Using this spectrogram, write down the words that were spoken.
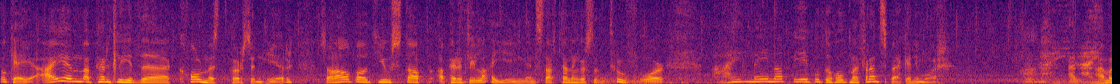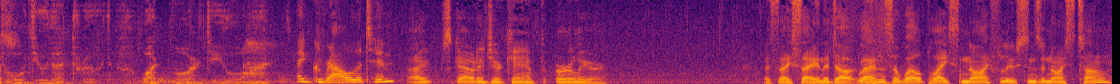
Okay, I am apparently the calmest person here, so how about you stop apparently lying and start telling us the truth, or I may not be able to hold my friends back anymore. And I, I must- told you the truth. What more do you want? I growl at him. I scouted your camp earlier. As they say in the Darklands, a well placed knife loosens a nice tongue.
